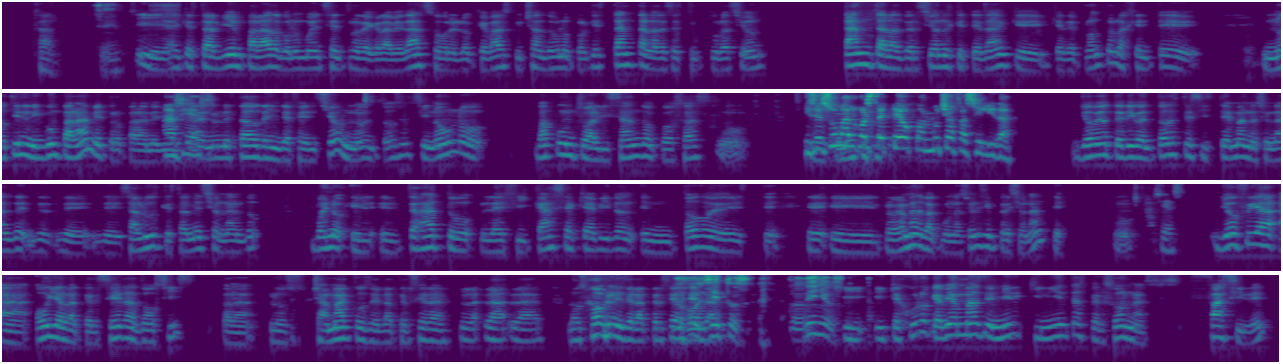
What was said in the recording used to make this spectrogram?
Sí. sí, hay que estar bien parado con un buen centro de gravedad sobre lo que va escuchando uno, porque es tanta la desestructuración, tantas las versiones que te dan que, que de pronto la gente no tiene ningún parámetro para medir en un estado de indefensión, ¿no? Entonces, si no uno va puntualizando cosas, ¿no? Y se suma al golpeteo con mucha facilidad. Yo veo, te digo, en todo este sistema nacional de, de, de, salud que estás mencionando, bueno, el, el, trato, la eficacia que ha habido en, todo este, eh, el programa de vacunación es impresionante. ¿no? Así es. Yo fui a, hoy a la tercera dosis para los chamacos de la tercera, los jóvenes de la tercera. Los jovencitos, los niños. Y, y, te juro que había más de 1.500 personas, fácil, ¿eh?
